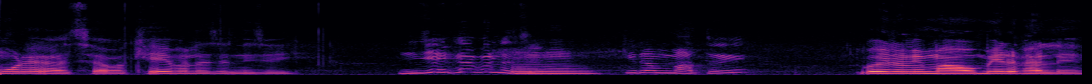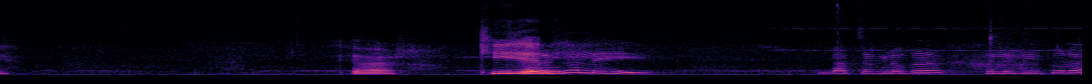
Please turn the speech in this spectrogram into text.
মরে গেছে আবার খেয়ে ফেলেছে নিজেই। নিজে খেয়ে ফেলেছে? হুম। কিরম মা তুই? ওইরকমই মাও মেরে ফেলে। এবার কি জানি? বাচ্চাগুলোকে খেলে কি করে?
